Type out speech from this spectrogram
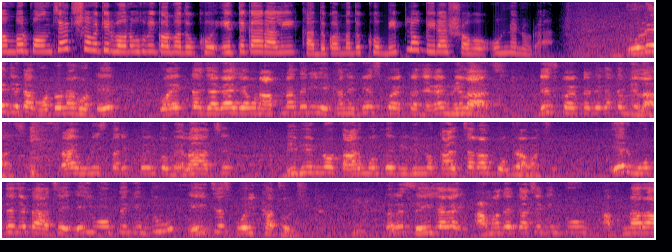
নম্বর পঞ্চায়েত সমিতির বনভূমি কর্মাধ্যক্ষ ইফতেকার আলী, খাদ্য কর্মাধ্যক্ষ বিপ্লব বিরাজ সহ অন্যান্যরা। দোলে যেটা ঘটনা ঘটে, কয়েকটা জায়গায় যেমন আপনাদেরই এখানে বেশ কয়েকটা জায়গায় মেলা আছে। বেশ কয়েকটা জায়গাতে মেলা আছে। প্রায় উনিশ তারিখ পর্যন্ত মেলা আছে। বিভিন্ন তার মধ্যে বিভিন্ন কালচারাল প্রোগ্রাম আছে। এর মধ্যে যেটা আছে, এই মুহূর্তে কিন্তু এইচএস পরীক্ষা চলছে। তাহলে সেই জায়গায় আমাদের কাছে কিন্তু আপনারা,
